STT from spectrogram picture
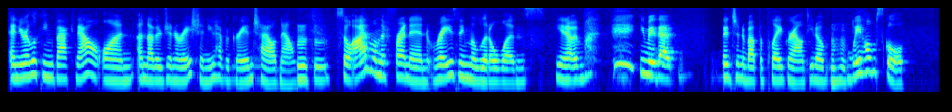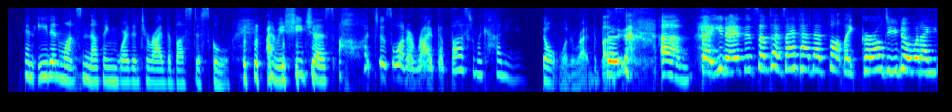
and you're looking back now on another generation. You have a grandchild now. Mm-hmm. So I'm on the front end raising the little ones. You know, you made that mention about the playground. You know, Mm-hmm. we homeschool. And Eden wants nothing more than to ride the bus to school. I mean, she just, oh, I just want to ride the bus. I'm like, honey, you don't want to ride the bus. um, but you know, and then sometimes I've had that thought, like, girl, do you know what I,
